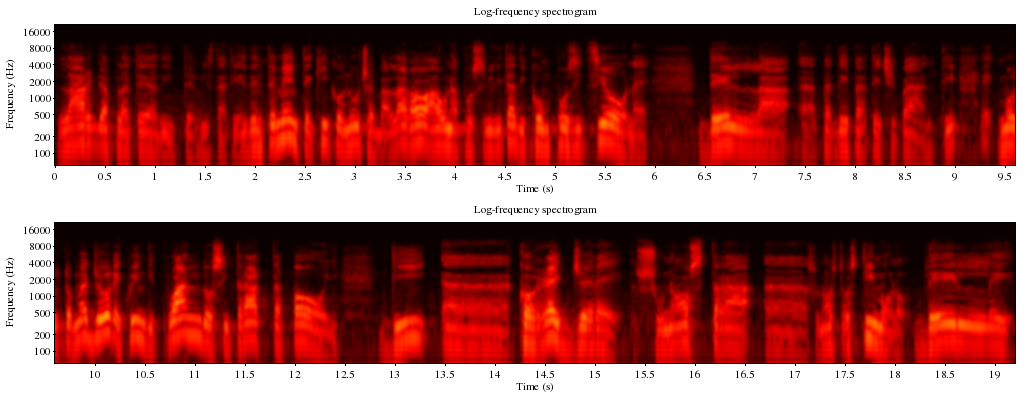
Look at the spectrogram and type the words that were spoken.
larga platea di intervistati. Evidentemente chi conduce Ballarò ha una possibilità di composizione della, eh, dei partecipanti è molto maggiore, quindi quando si tratta poi di eh, correggere su, nostra, eh, su nostro stimolo delle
